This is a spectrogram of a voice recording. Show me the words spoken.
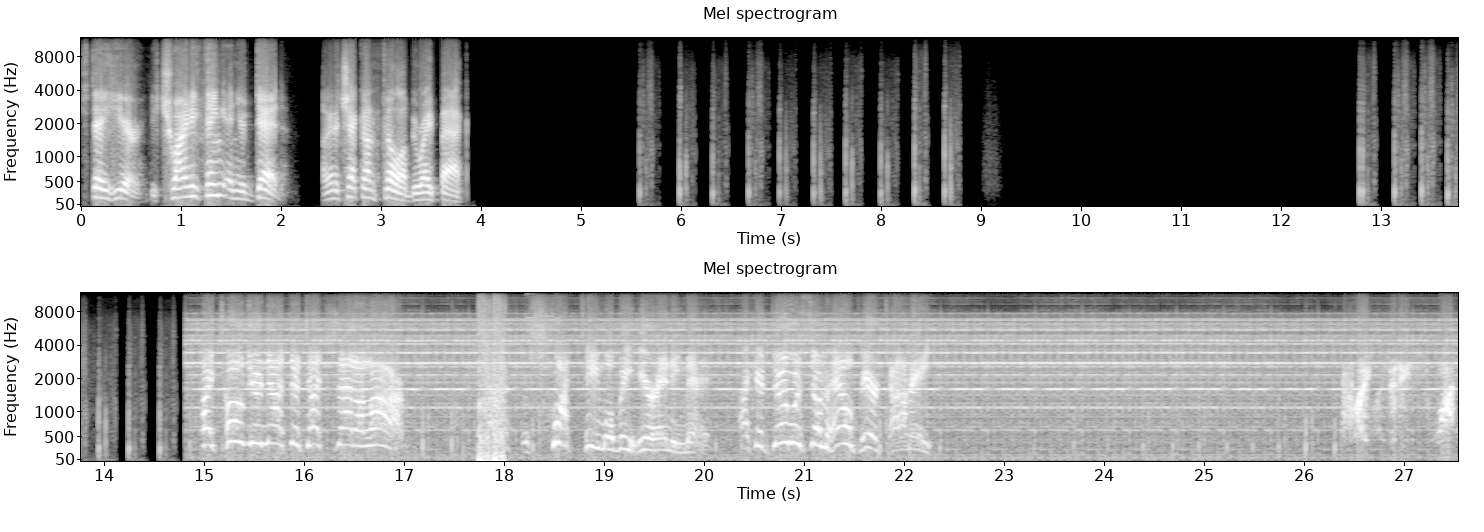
Stay here. You try anything and you're dead. I'm gonna check on Phil. I'll be right back. I told you not to touch that alarm! The SWAT team will be here any minute. I could do with some help here, Tommy! Lake City SWAT,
